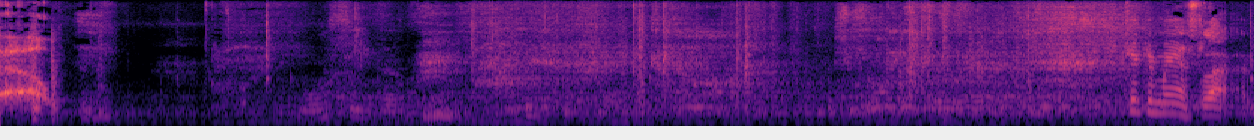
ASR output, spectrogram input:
Ow. we'll see though. Chicken man slide.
